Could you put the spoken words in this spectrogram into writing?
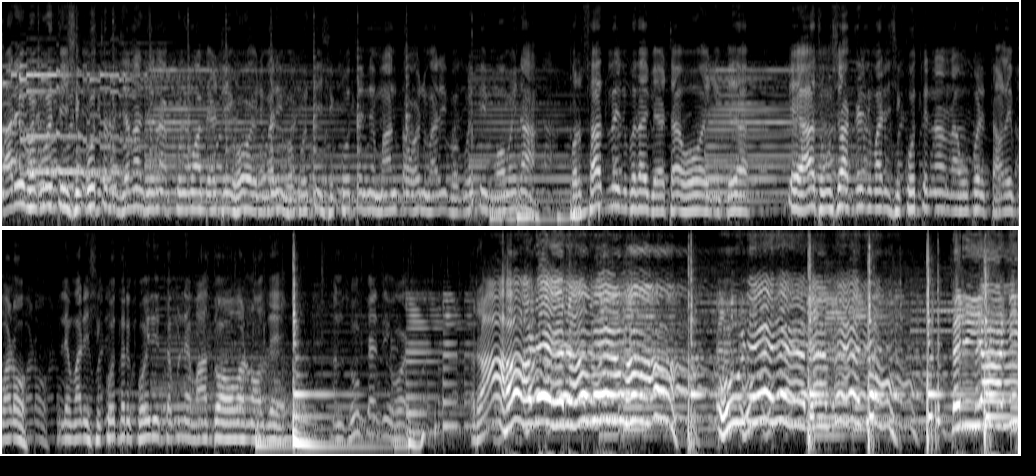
મારી ભગવતી શિકોતર જેના જેના કુળમાં બેઠી હોય મારી ભગવતી શિકોતરને માનતા હોય ને મારી ભગવતી મોમીના પ્રસાદ લઈને બધા બેઠા હોય ને બે બે હાથ ઊંચા કરીને મારી શિકોતરના નામ ઉપર તાળી પાડો. એટલે મારી શિકોતર કોઈ દી તમને વાંધો આવવા ન દે. અને શું કહેતી હોય? રાહડે રમે ઉડે રમે દરિયાની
